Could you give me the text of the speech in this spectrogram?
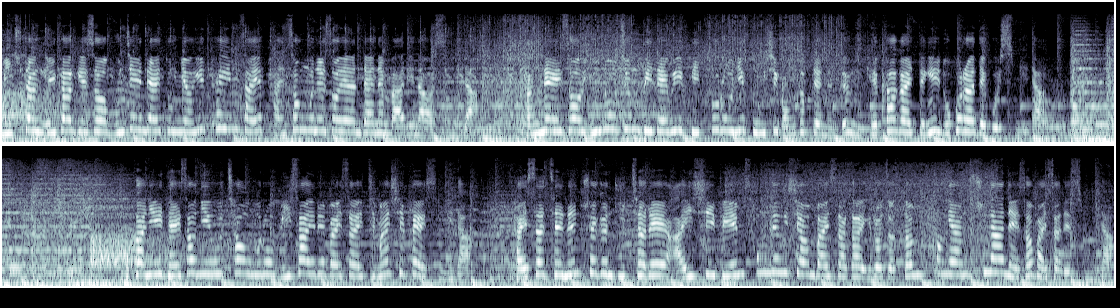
민주당 일각에서 문재인 대통령이 퇴임사에 반성문을 써야 한다는 말이 나왔습니다. 당내에서 윤호중 비대위 비토론이 공식 언급되는 등 개파 갈등이 노골화되고 있습니다. 북한이 대선 이후 처음으로 미사일을 발사했지만 실패했습니다. 발사체는 최근 두 차례 ICBM 성능 시험 발사가 이뤄졌던 평양 순안에서 발사됐습니다.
